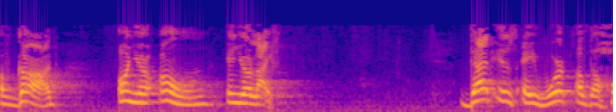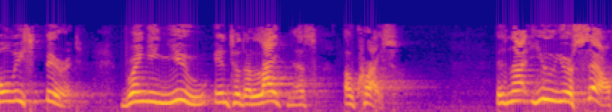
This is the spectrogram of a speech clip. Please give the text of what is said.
of God on your own in your life. That is a work of the Holy Spirit bringing you into the likeness of Christ. It's not you yourself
